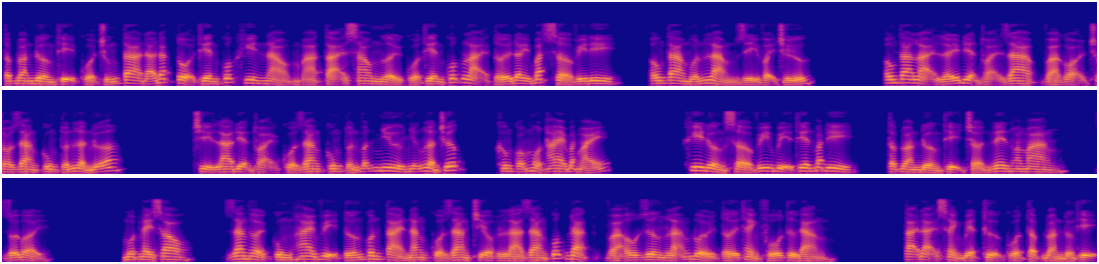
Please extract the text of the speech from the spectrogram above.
Tập đoàn đường thị của chúng ta đã đắc tội thiên quốc khi nào mà tại sao người của thiên quốc lại tới đây bắt sở vi đi? Ông ta muốn làm gì vậy chứ? Ông ta lại lấy điện thoại ra và gọi cho giang cung tuấn lần nữa. Chỉ là điện thoại của giang cung tuấn vẫn như những lần trước, không có một hai bắt máy. Khi đường sở vi bị thiên bắt đi, tập đoàn đường thị trở nên hoang mang dối bời. Một ngày sau, giang thời cùng hai vị tướng quân tài năng của giang triệu là giang quốc đạt và âu dương lãng đuổi tới thành phố tử đằng. Tại đại sành biệt thự của tập đoàn đường thị,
